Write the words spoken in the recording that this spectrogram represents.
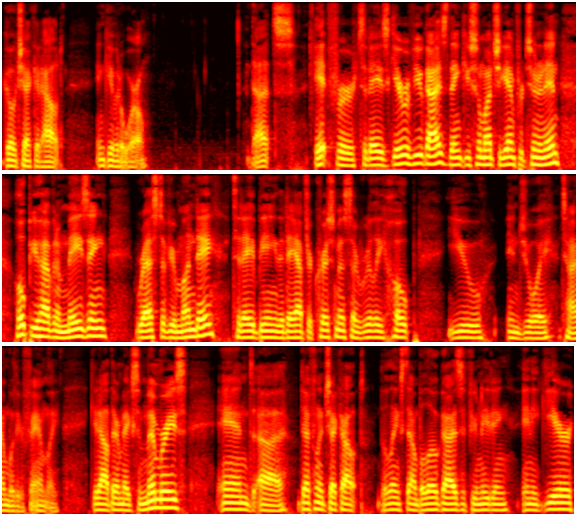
go check it out and give it a whirl. That's it for today's gear review, guys. Thank you so much again for tuning in. Hope you have an amazing rest of your Monday. Today being the day after Christmas, I really hope you enjoy time with your family. Get out there, make some memories, and uh, definitely check out the links down below, guys, if you're needing any gear,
